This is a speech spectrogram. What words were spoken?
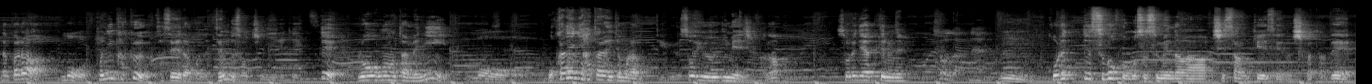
だからもうとにかく稼いだお金全部そっちに入れていって老後のためにもうお金に働いてもらうっていうそういうイメージかな。それでやってるね。そうだね。うん、これってすごくおすすめな資産形成の仕方で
